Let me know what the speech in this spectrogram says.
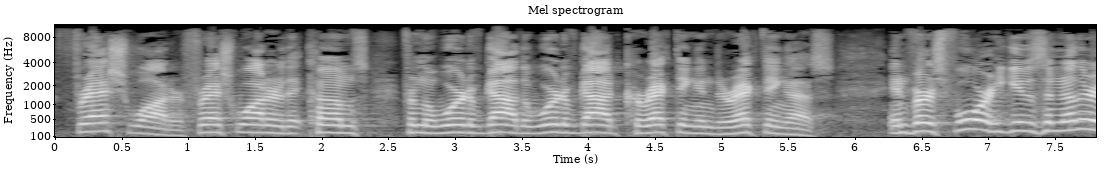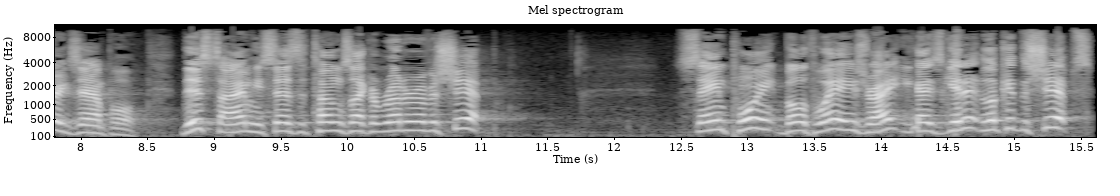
fresh water, fresh water that comes from the Word of God, the Word of God correcting and directing us. In verse 4, he gives us another example. This time, he says the tongue's like a rudder of a ship. Same point both ways, right? You guys get it? Look at the ships.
